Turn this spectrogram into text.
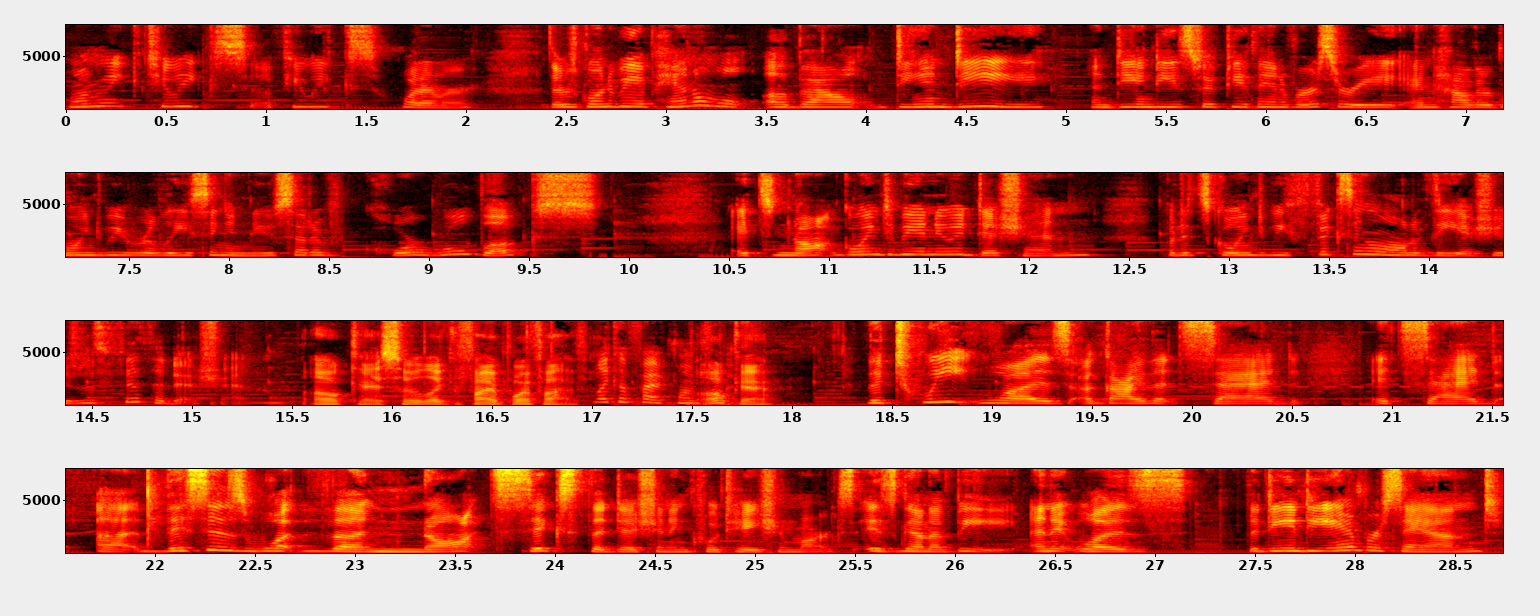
one week, two weeks, a few weeks, whatever, there's going to be a panel about D&D and D&D's 50th anniversary and how they're going to be releasing a new set of core rule books. It's not going to be a new edition, but it's going to be fixing a lot of the issues with 5th edition, Okay, so like a 5.5. like a 5.5. Okay. The tweet was a guy that said, it said, uh, this is what the not 6th edition in quotation marks is gonna be. And it was the D&D ampersand,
